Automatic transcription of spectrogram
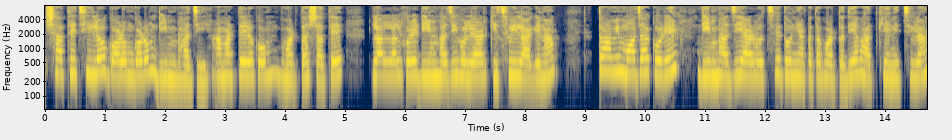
সাথে ছিল গরম গরম ডিম ভাজি। আমার তো এরকম ভর্তার সাথে লাল লাল করে ডিম ভাজি হলে আর কিছুই লাগে না। তো আমি মজা করে ডিম ভাজি আর হচ্ছে ধনিয়া পাতা ভর্তা দিয়ে ভাত খেয়ে নিচ্ছিলাম।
